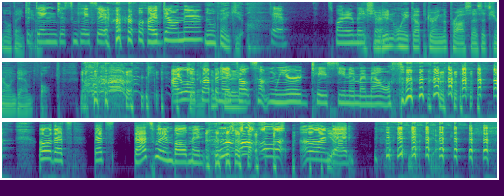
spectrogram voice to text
no, thank you. to you. ding just in case they are alive down there. No, thank you. Okay. Just wanted to make if sure. you didn't wake up during the process, it's your own damn fault. No. I woke kidding. up I'm and I felt something weird tasting in my mouth. oh, that's that's that's what embalmment. Ooh, oh, oh, oh, I'm Yuck. dead. Yuck, yuck.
